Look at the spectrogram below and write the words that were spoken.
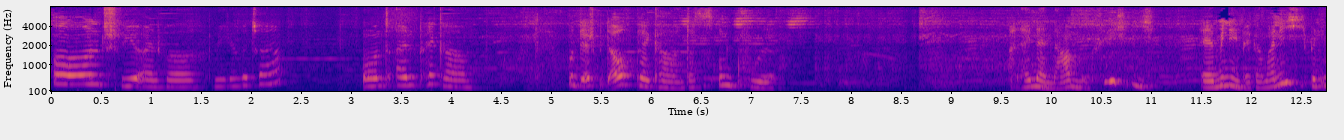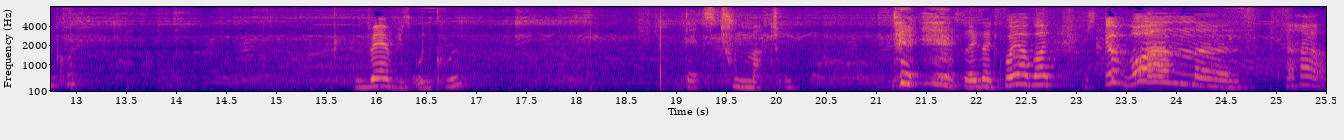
Und spiele einfach Mega Ritter und einen Packer. Und er spielt auch Packer. Das ist uncool. Allein der Name. Äh, Mini-Packer meine ich. Ich bin uncool. Very uncool. That's too much. Vielleicht sein Feuerball. Ich gewonnen. Haha.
